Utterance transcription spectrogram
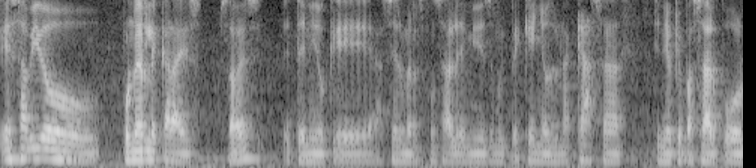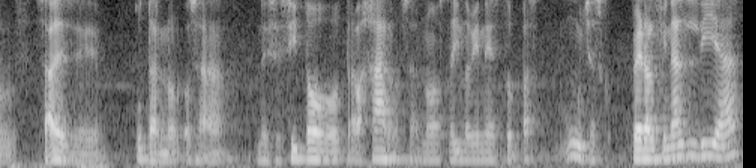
he sabido ponerle cara a eso, ¿sabes? He tenido que hacerme responsable de mí desde muy pequeño, de una casa, he tenido que pasar por, ¿sabes? Eh, puta, no, o sea, necesito trabajar, o sea, no está yendo bien esto, pasa muchas cosas. Pero al final del día,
